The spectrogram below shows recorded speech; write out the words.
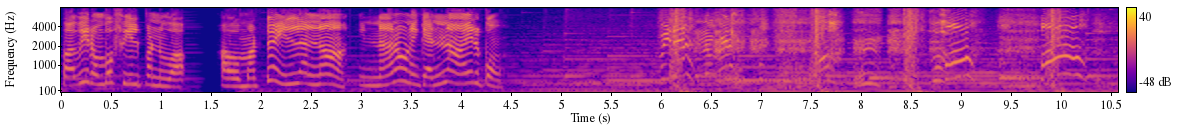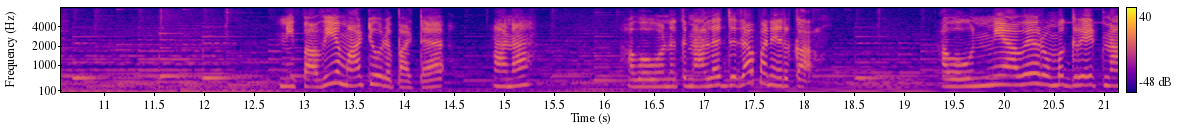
பவி ரொம்ப ஃபீல் பண்ணுவா. அவ மட்டும் இல்லைன்னா இந்நேரம் உனக்கு என்ன ஆயிருக்கும். நீ பவிய மாட்டி விட பாட்ட. ஆனா அவ உனக்கு நல்லதுதான் பண்ணியிருக்கா. அவ உண்மையாவே ரொம்ப கிரேட்னா.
